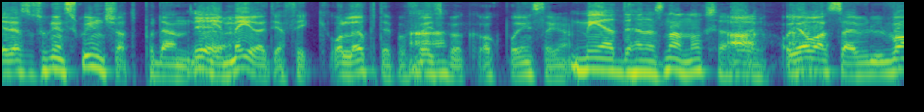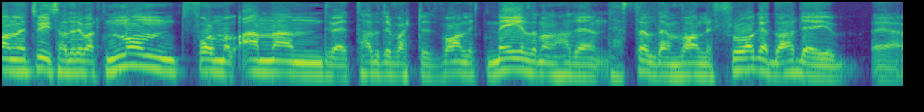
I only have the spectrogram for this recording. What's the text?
jag alltså tog en screenshot på den, Yeah. det mailet jag fick och la upp det på Facebook och på Instagram. Med hennes namn också? Ja, eller? och jag var såhär, vanligtvis hade det varit någon form av annan, du vet, hade det varit ett vanligt mail och någon hade ställde en vanlig fråga, då hade jag ju eh,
